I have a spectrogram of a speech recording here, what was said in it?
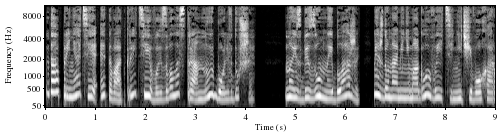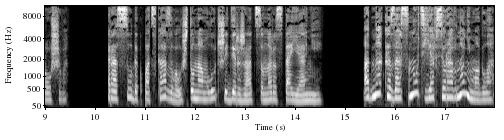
Да, принятие этого открытия вызвало странную боль в душе. Но из безумной блажи между нами не могло выйти ничего хорошего. Рассудок подсказывал, что нам лучше держаться на расстоянии. Однако заснуть я все равно не могла.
